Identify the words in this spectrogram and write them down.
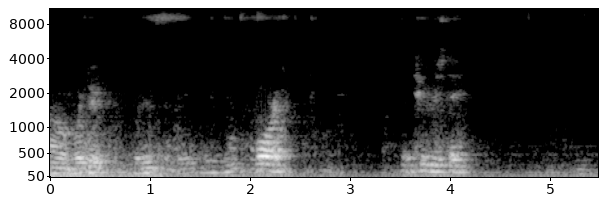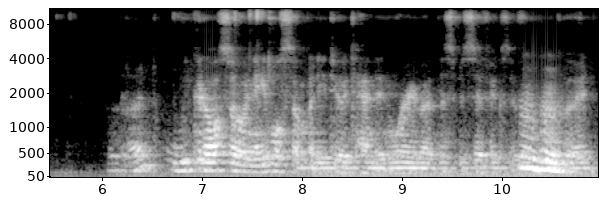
Oh, what did, what is? Fourth. It's a Tuesday. What we could also enable somebody to attend and worry about the specifics of Mhm. who could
